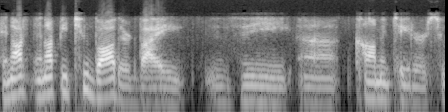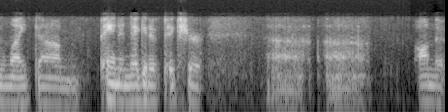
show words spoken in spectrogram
and not and not be too bothered by the uh, commentators who might um, paint a negative picture uh, uh, on the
